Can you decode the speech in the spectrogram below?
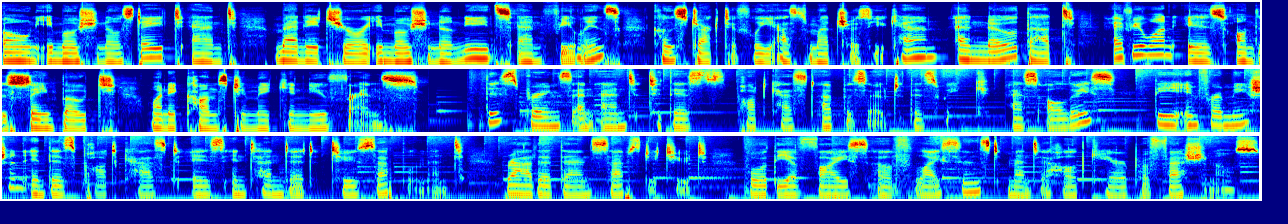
own emotional state and manage your emotional needs and feelings constructively as much as you can. And know that everyone is on the same boat when it comes to making new friends. This brings an end to this podcast episode this week. As always, the information in this podcast is intended to supplement rather than substitute for the advice of licensed mental health care professionals.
